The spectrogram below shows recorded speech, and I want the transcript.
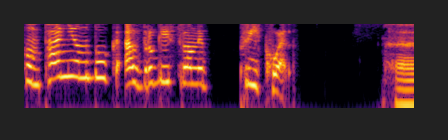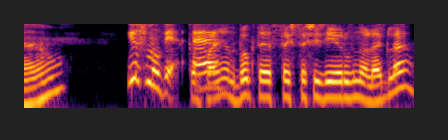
companion book, a z drugiej strony prequel. He? Już mówię. E, Companion Book to jest coś, co się dzieje równolegle?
